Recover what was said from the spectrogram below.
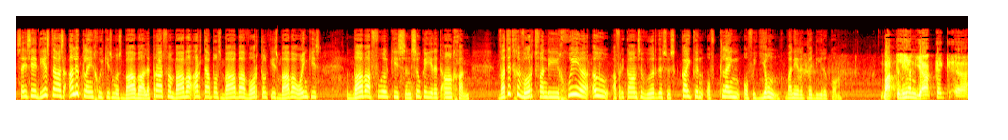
Sy sê deesdae is alle klein goedjies mos baba. Hulle praat van baba aardappels, baba worteltjies, baba hondjies, baba voeltjies en so kan jy dit aangaan. Wat het geword van die goeie ou Afrikaanse woorde soos kuiken of klein of jong wanneer dit by diere kom? Magdalene, ja, kyk uh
